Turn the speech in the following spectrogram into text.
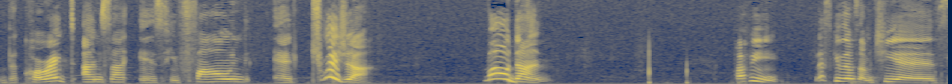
The correct answer is he found a treasure. Well done. Papi, let's give them some cheers.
